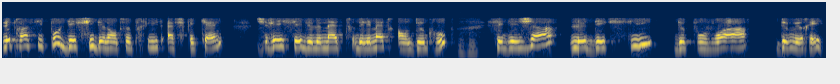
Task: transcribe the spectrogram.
Les principaux défis de l'entreprise africaine, je vais essayer de, le mettre, de les mettre en deux groupes. Mhm. C'est déjà le défi de pouvoir demeurer,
